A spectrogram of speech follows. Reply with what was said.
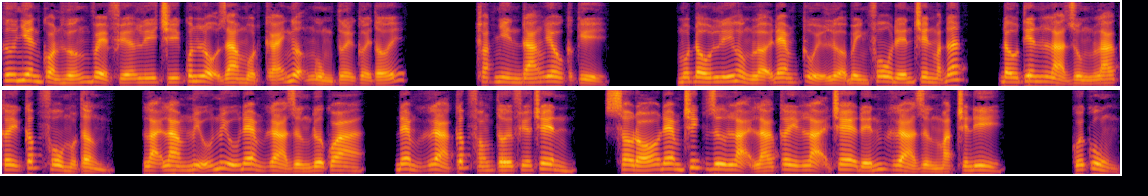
cư nhiên còn hướng về phía Lý Trí Quân lộ ra một cái ngượng ngùng tươi cười tới. Thoạt nhìn đáng yêu cực kỳ. Một đầu Lý Hồng Lợi đem củi lửa bình phô đến trên mặt đất, đầu tiên là dùng lá cây cấp phô một tầng, lại làm nữu nữu đem gà rừng đưa qua, đem gà cấp phóng tới phía trên, sau đó đem trích dư lại lá cây lại che đến gà rừng mặt trên đi. Cuối cùng,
